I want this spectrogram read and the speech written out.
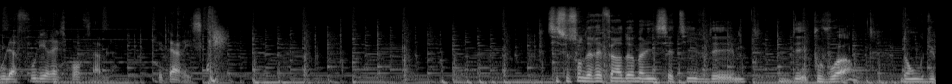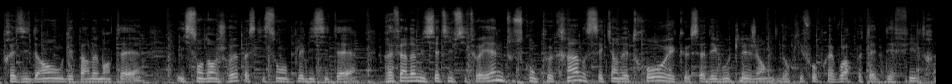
ou la foule irresponsable. C'est un risque. Si ce sont des référendums à l'initiative des, pouvoirs, donc du président ou des parlementaires, ils sont dangereux parce qu'ils sont plébiscitaires. Référendum d'initiative citoyenne, tout ce qu'on peut craindre, c'est qu'il y en ait trop et que ça dégoûte les gens. Donc il faut prévoir peut-être des filtres,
